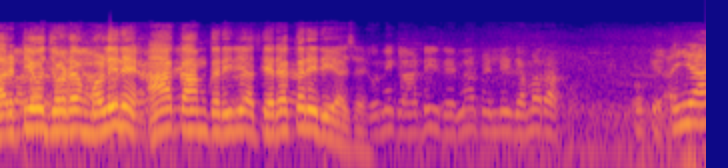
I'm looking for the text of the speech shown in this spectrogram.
આરટીઓ જોડે મળીને આ કામ કરી રહ્યા અત્યારે કરી રહ્યા છે. ઓકે અહીંયા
